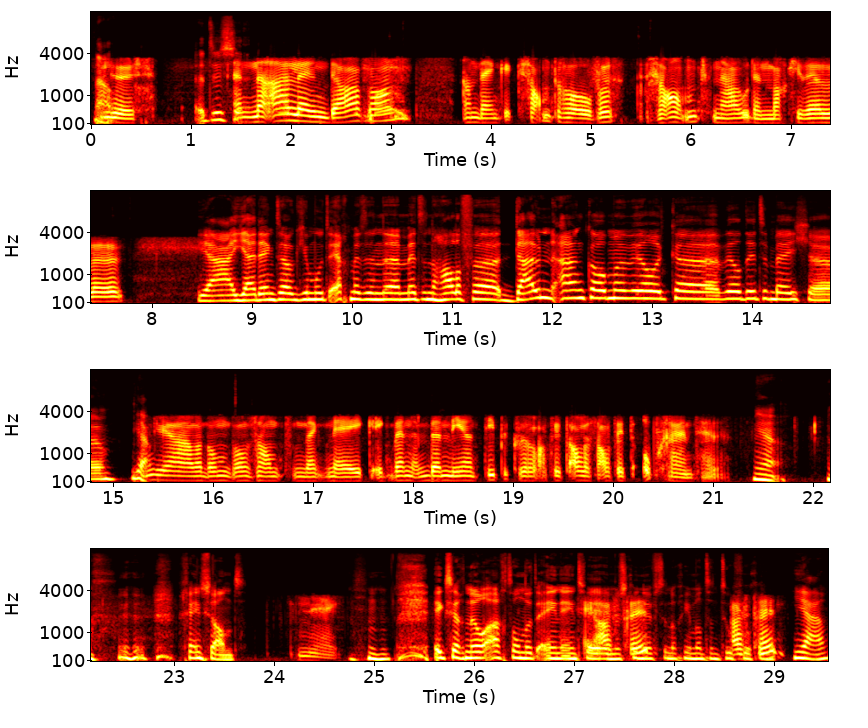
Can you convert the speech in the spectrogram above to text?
Nou, Dus. het is... En naar aanleiding daarvan, dan denk ik zand erover. Zand, nou, dan mag je wel... eh, Ja, jij denkt ook, je moet echt met een, eh, met een halve duin aankomen, wil, ik, eh, wil dit een beetje... eh, ja. Ja, maar dan, dan zand. Dan denk ik, nee, ik, ik ben, ben meer een type, ik wil altijd alles altijd opgeruimd hebben. ja. Geen zand. Nee. Ik zeg 0800-1121, Hey, Astrid? misschien heeft er nog iemand een toevoeging. Astrid? Ja.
